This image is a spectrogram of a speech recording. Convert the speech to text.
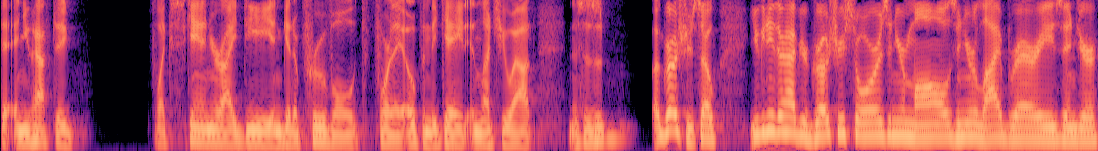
that, and you have to like scan your ID and get approval before they open the gate and let you out. And this is a, a grocery. So you can either have your grocery stores and your malls and your libraries and your,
